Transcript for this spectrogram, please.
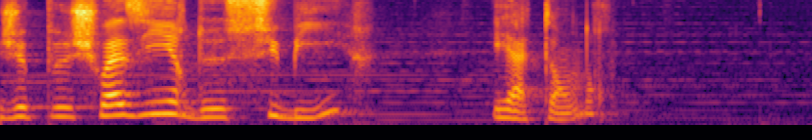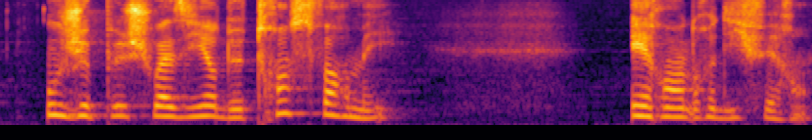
Je peux choisir de subir et attendre, ou je peux choisir de transformer et rendre différent.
